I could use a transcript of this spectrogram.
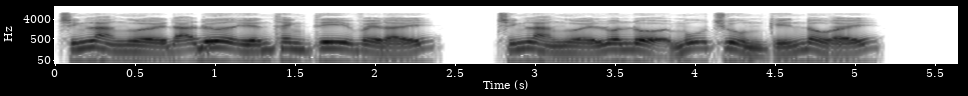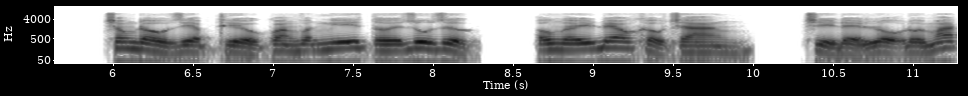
Chính là người đã đưa yến thanh ti về đấy, chính là người luôn đội mũ trùm kín đầu ấy. Trong đầu diệp thiều quang vẫn nghĩ tới du rực ông ấy đeo khẩu trang, chỉ để lộ đôi mắt.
